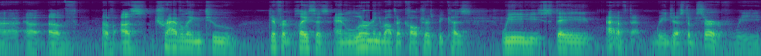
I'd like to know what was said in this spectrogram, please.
uh, uh, of of us traveling to different places and learning about their cultures because we stay out of them. We just observe. We,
